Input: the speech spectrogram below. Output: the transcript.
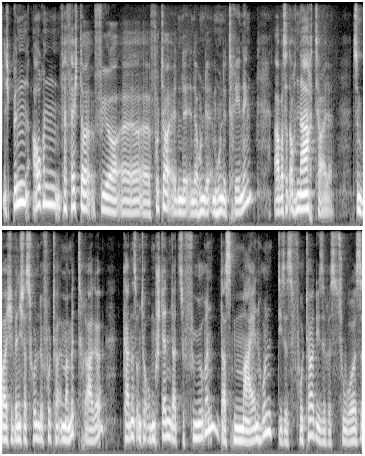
Ich bin auch ein Verfechter für äh, äh, Futter in, in der Hunde, im Hundetraining, aber es hat auch Nachteile. Zum Beispiel, wenn ich das Hundefutter immer mittrage, kann es unter Umständen dazu führen, dass mein Hund dieses Futter, diese Ressource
